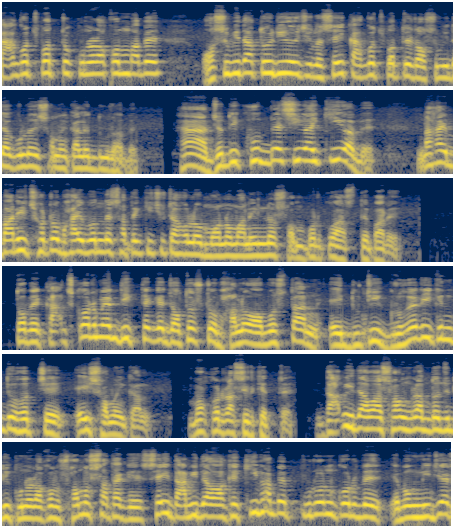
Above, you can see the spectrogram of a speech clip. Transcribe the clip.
কাগজপত্র কোনো রকমভাবে অসুবিধা তৈরি হয়েছিল, সেই কাগজপত্রের অসুবিধাগুলো এই সময়কালে দূর হবে। হ্যাঁ যদি খুব বেশি হয় কী হবে? না হয় বাড়ির ছোট ভাই বোনদের সাথে কিছুটা হলো মনোমালিন্য সম্পর্ক আসতে পারে। তবে কাজকর্মের দিক থেকে যথেষ্ট ভালো অবস্থান এই দুটি গ্রহেরই কিন্তু হচ্ছে এই সময়কাল মকর রাশির ক্ষেত্রে। দাবি দেওয়া সংক্রান্ত যদি কোনো রকম সমস্যা থাকে, সেই দাবি দেওয়াকে কীভাবে পূরণ করবে এবং নিজের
